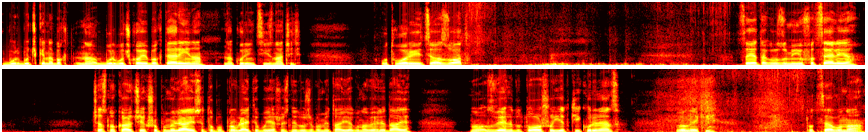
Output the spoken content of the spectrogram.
бульбочки на, бак... на бульбочкові бактерії на, на корінці, значить, утворюється азот. Це, я так розумію, фацелія. Чесно кажучи, якщо помиляюся, то поправляйте, бо я щось не дуже пам'ятаю, як вона виглядає. Ну, з вигляду того, що є такий корінець великий, то це вона.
